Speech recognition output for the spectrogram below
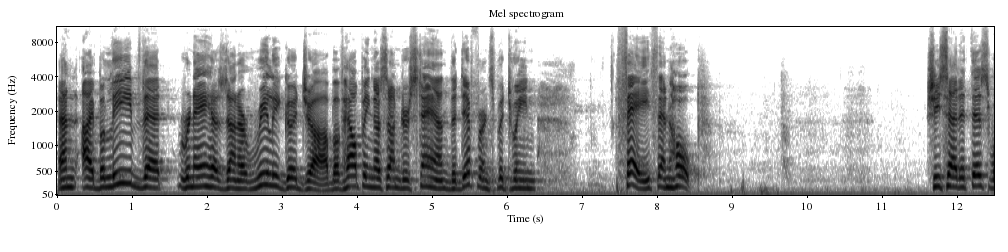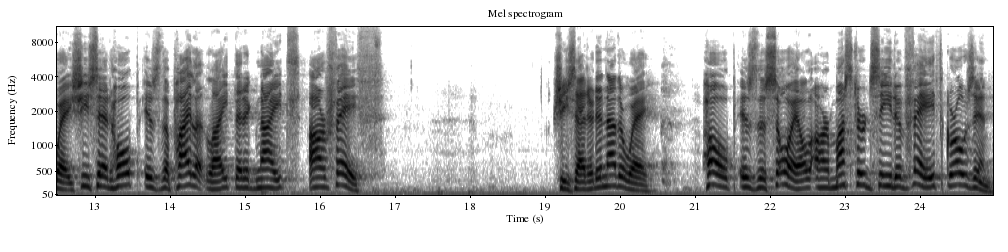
And I believe that Renee has done a really good job of helping us understand the difference between faith and hope. She said it this way She said, Hope is the pilot light that ignites our faith. She said it another way Hope is the soil our mustard seed of faith grows in.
